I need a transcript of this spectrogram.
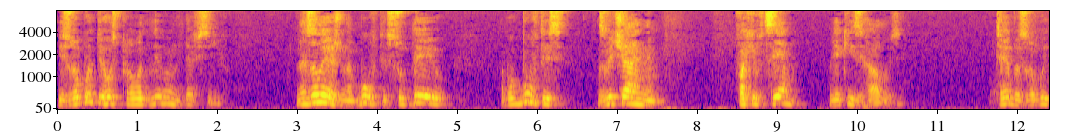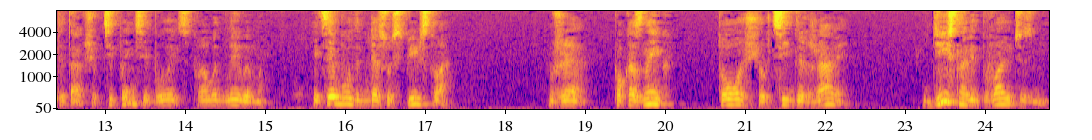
і зробити його справедливим для всіх. Незалежно, був ти суддею або був ти звичайним фахівцем в якійсь галузі. Треба зробити так, щоб ці пенсії були справедливими. І це буде для суспільства вже показник того, що в цій державі дійсно відбуваються зміни.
